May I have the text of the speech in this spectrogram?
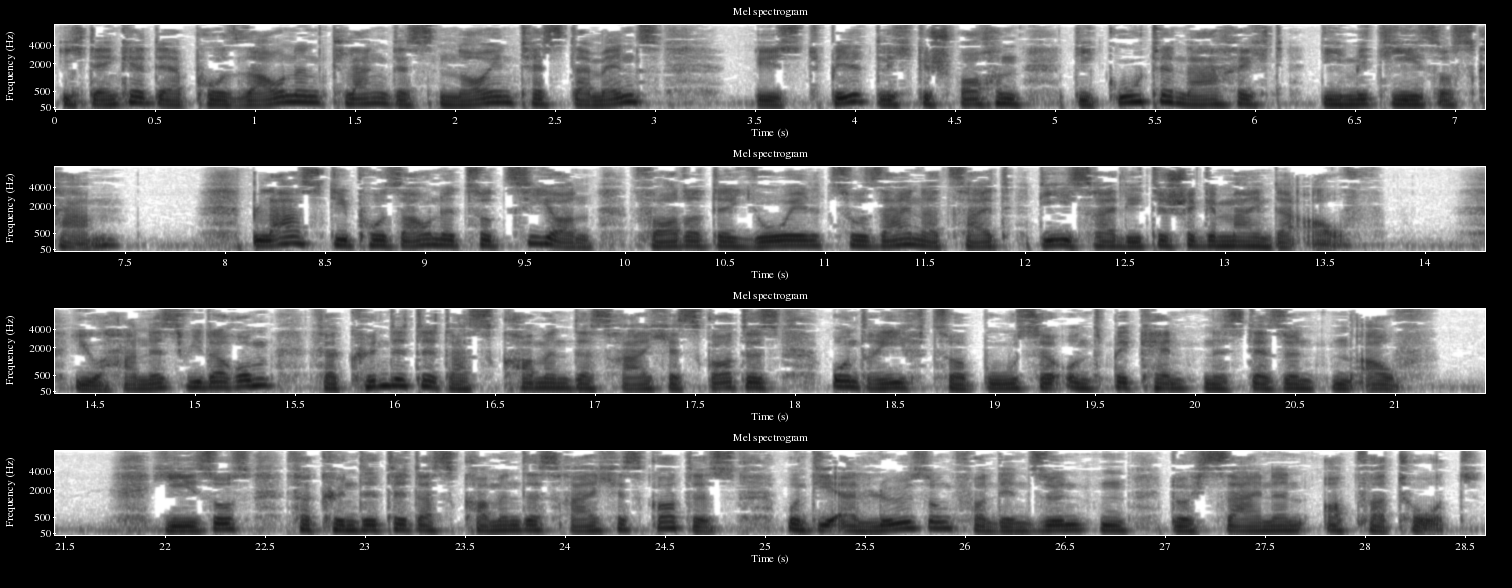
Ich denke, der Posaunenklang des Neuen Testaments ist bildlich gesprochen die gute Nachricht, die mit Jesus kam. Blas die Posaune zu Zion, forderte Joel zu seiner Zeit die israelitische Gemeinde auf. Johannes wiederum verkündete das Kommen des Reiches Gottes und rief zur Buße und Bekenntnis der Sünden auf. Jesus verkündete das Kommen des Reiches Gottes und die Erlösung von den Sünden durch seinen Opfertod.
